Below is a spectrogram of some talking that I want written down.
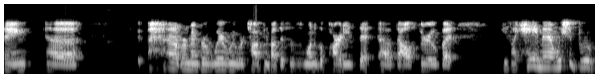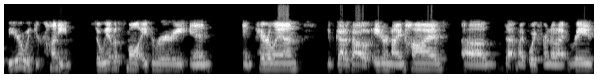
thing, uh, I don't remember where we were talking about this. This is one of the parties that uh, Val threw, but he's like, "Hey, man, we should brew beer with your honey." So we have a small apiary in in Pearland. We've got about eight or nine hives um, that my boyfriend and I raise,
